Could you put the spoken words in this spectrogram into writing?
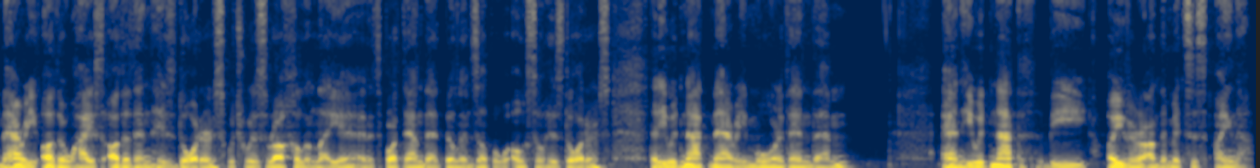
marry other wives other than his daughters, which was Rachel and Leah, and it's brought down that Bilhah and Zilpah were also his daughters, that he would not marry more than them, and he would not be over on the mitzvahs aina,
